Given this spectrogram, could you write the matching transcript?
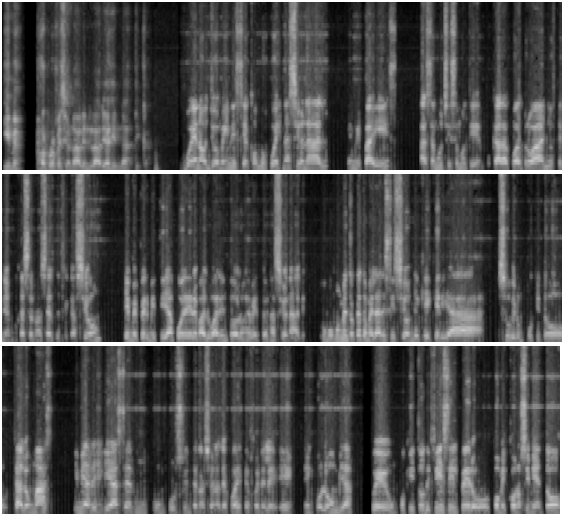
y mejor profesional en el área gimnástica? Bueno, yo me inicié como juez nacional en mi país hace muchísimo tiempo. Cada cuatro años teníamos que hacer una certificación que me permitía poder evaluar en todos los eventos nacionales. Hubo un momento que tomé la decisión de que quería subir un poquito calón más y me arriesgué a hacer un, curso internacional de juez que fue en, en, Colombia. Fue un poquito difícil, pero con mis conocimientos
